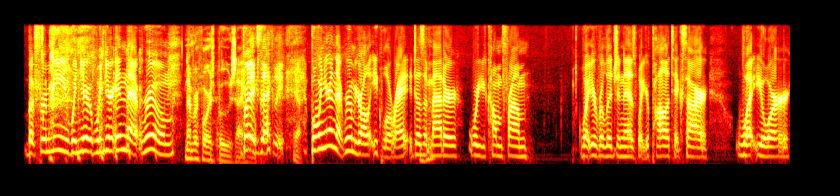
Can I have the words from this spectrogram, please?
but for me, when you're when you're in that room, Number four is booze. I Right, hope. exactly. Yeah. But when you're in that room, you're all equal, right? It doesn't matter where you come from, what your religion is, what your politics are, what your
